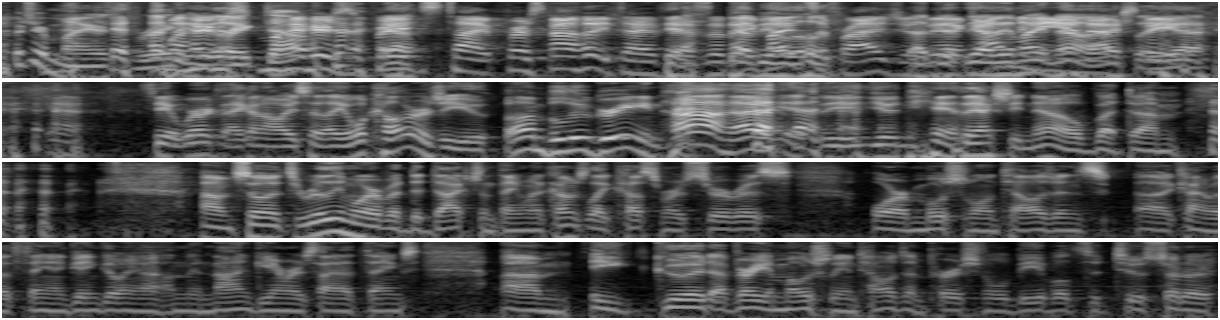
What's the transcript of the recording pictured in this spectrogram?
What's your Myers Briggs Myers. Myers-Briggs type personality type Yeah, is, and they that'd be a might little- surprise you. that'd They'll be- be yeah, they "I'm might an know, ENFP." actually, yeah. yeah. See, it works. I can always say, like, "What colors are you?" Oh, I'm blue green. Ha! I- you- you- yeah, they actually know, but um, um, so it's really more of a deduction thing when it comes to like customer service or emotional intelligence uh, kind of a thing. Again, going on the non-gamer side of things, um, a good, a very emotionally intelligent person will be able to, to sort of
